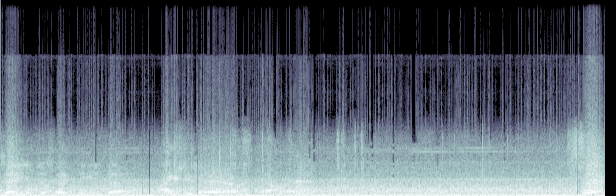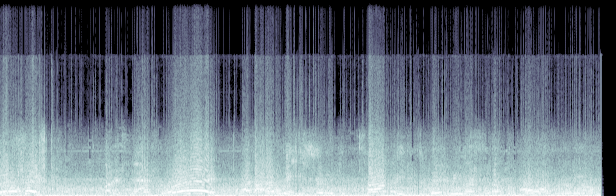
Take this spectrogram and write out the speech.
you're saying you just like to use that. I usually do it. Yeah. Yeah, that's right. But it's natural. Right. That's Poppies. Poppies, baby. Messing up the ball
